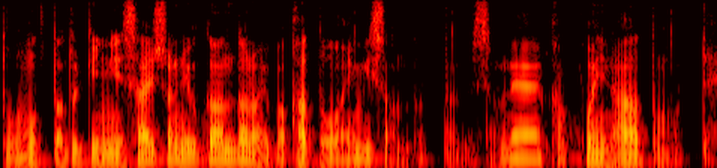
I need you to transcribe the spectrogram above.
と思った時に最初に浮かんだのはやっぱ加藤恵美さんだったんですよね。かっこいいなと思って。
